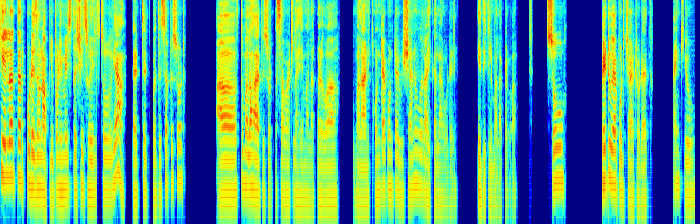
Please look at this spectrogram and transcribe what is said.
केलं तर पुढे जाऊन आपली पण इमेज तशीच होईल. So yeah that's it for this episode. Uh, तुम्हाला हा एपिसोड कसा वाटला हे मला कळवा. तुम्हाला आणि कोणत्या-कोणत्या विषयांवर ऐकायला आवडेल हे देखील मला कळवा. सो भेटूया पुढच्या आठवड्यात. Thank you.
